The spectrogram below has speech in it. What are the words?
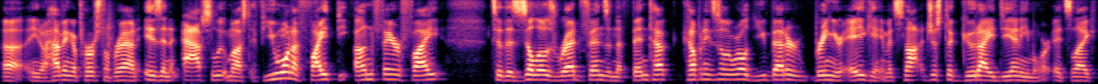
uh, you know having a personal brand is an absolute must if you want to fight the unfair fight to the Zillows, Redfins, and the fintech companies of the world, you better bring your A game. It's not just a good idea anymore. It's like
